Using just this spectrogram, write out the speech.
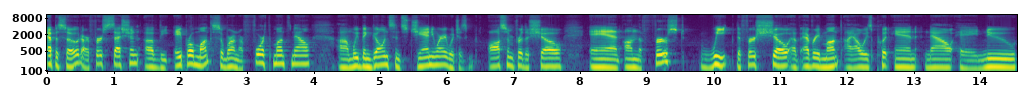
episode, our first session of the April month. So we're on our fourth month now. Um, we've been going since January, which is awesome for the show. And on the first week, the first show of every month, I always put in now a new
